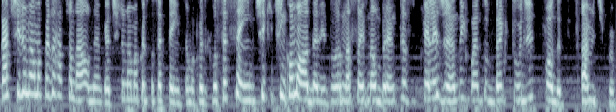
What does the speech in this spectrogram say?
gatilho não é uma coisa racional, né? Gatilho não é uma coisa que você pensa, é uma coisa que você sente que te incomoda ali. Duas nações não brancas pelejando enquanto branquitude, foda-se, sabe? Tipo.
